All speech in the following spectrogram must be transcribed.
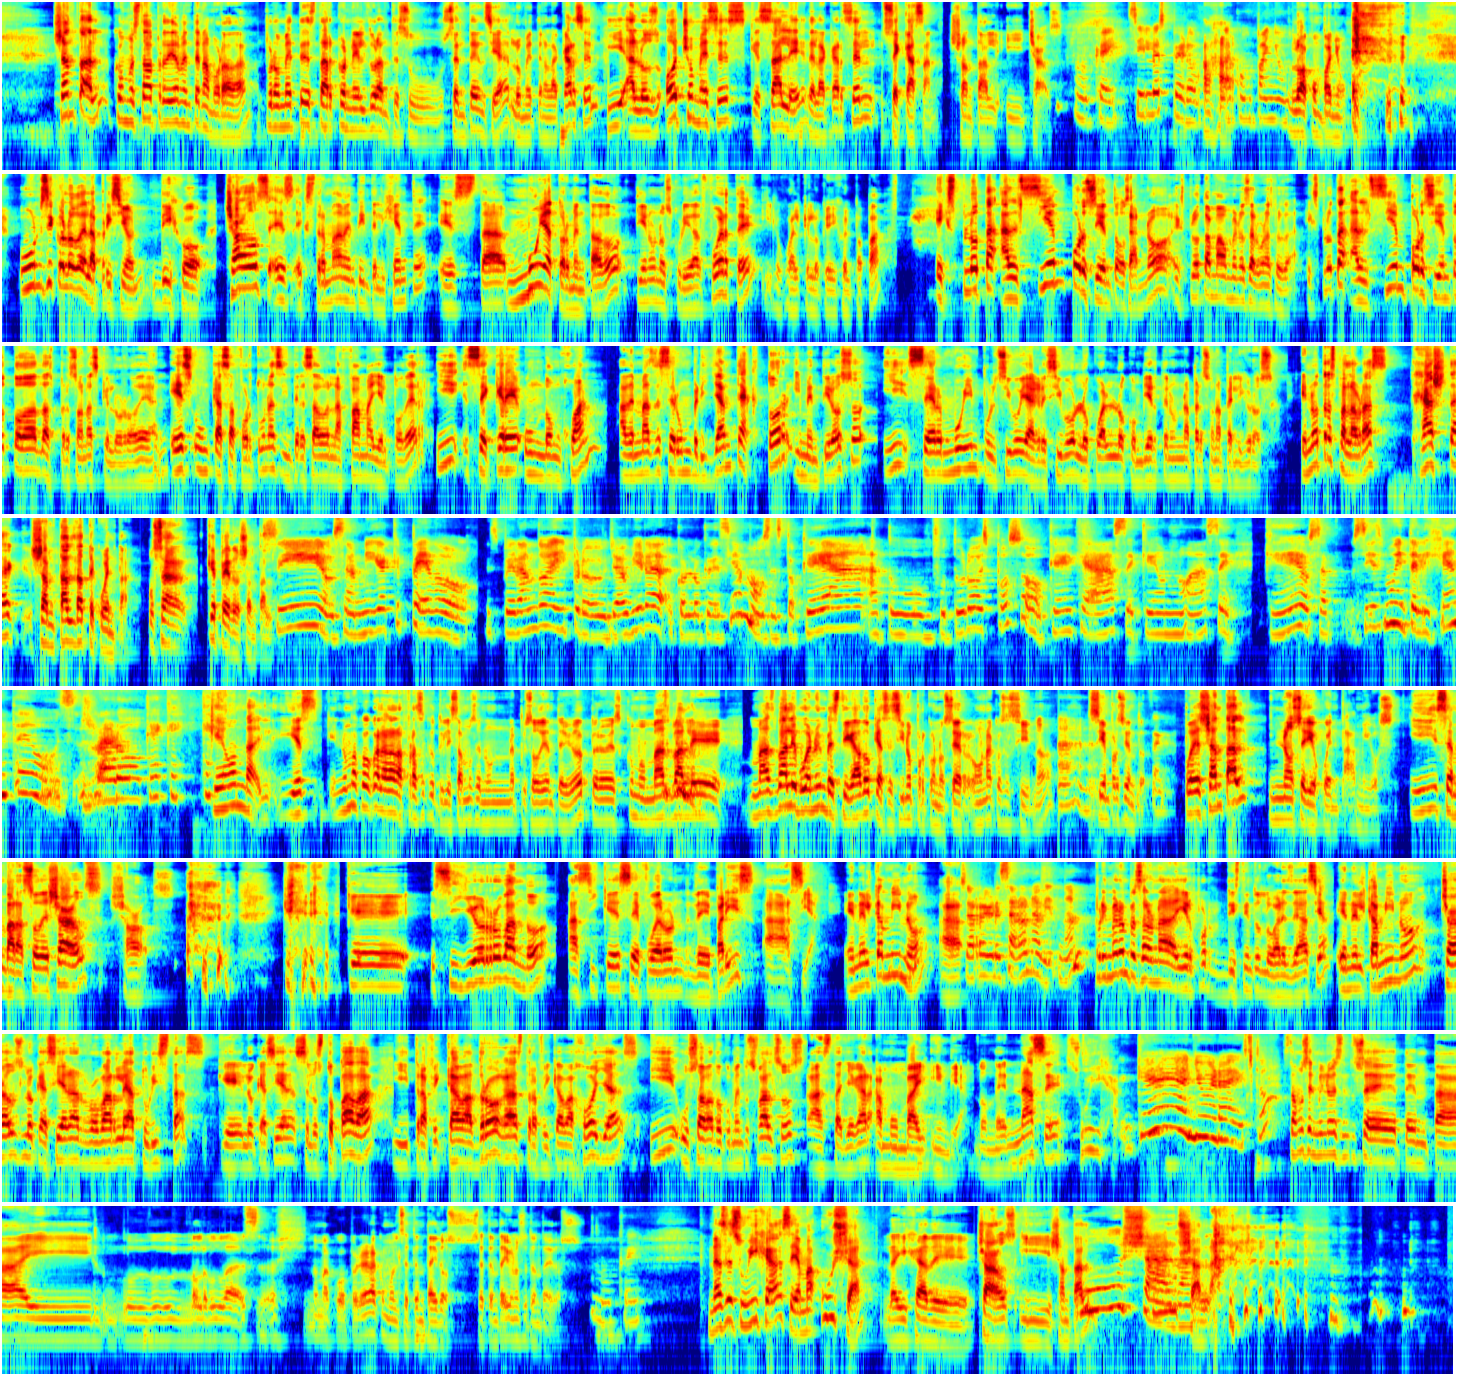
Chantal, como estaba perdidamente enamorada, promete estar con él durante su sentencia, lo meten a la cárcel y a los ocho meses que sale de la cárcel se casan, Chantal y Charles. Ok, sí lo espero. Ajá. La acompaño. Lo acompañó. Un psicólogo de la prisión dijo, Charles es extremadamente inteligente, está muy atormentado, tiene una oscuridad fuerte, igual que lo que dijo el papá, explota al 100%, o sea, no explota más o menos a algunas personas, explota al 100% todas las personas que lo rodean, es un cazafortunas interesado en la fama y el poder, y se cree un don Juan, además de ser un brillante actor y mentiroso y ser muy impulsivo y agresivo, lo cual lo convierte en una persona peligrosa. En otras palabras, hashtag Chantal date cuenta. O sea, ¿qué pedo, Chantal? Sí, o sea, amiga, qué pedo. Esperando ahí, pero ya hubiera, con lo que decíamos, estoquea a tu futuro esposo. ¿Qué, qué hace? ¿Qué no hace? ¿Qué? O sea, si es muy inteligente o es raro, ¿qué, qué, qué? ¿Qué onda? Y es, no me acuerdo cuál era la frase que utilizamos en un episodio anterior, pero es como más vale, más vale bueno investigado que asesino por conocer, o una cosa así, ¿no? Ajá. 100%. Exacto. Pues Chantal no se dio cuenta, amigos, y se embarazó de Charles, Charles, que, que siguió robando, así que se fueron de París a Asia. En el camino, a, O sea, regresaron a Vietnam. Primero empezaron a ir por distintos lugares de Asia. En el camino, Charles lo que hacía era robarle a turistas, que lo que hacía era se los topaba y traficaba drogas, traficaba joyas y usaba documentos falsos hasta llegar a Mumbai, India, donde nace su hija. ¿Qué año era esto? Estamos en 1970 y... No me acuerdo, pero era como el 72, 71-72. Ok. Nace su hija, se llama Usha, la hija de Charles y Chantal. Ushala. Ushala.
